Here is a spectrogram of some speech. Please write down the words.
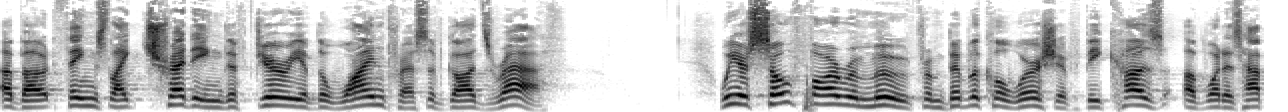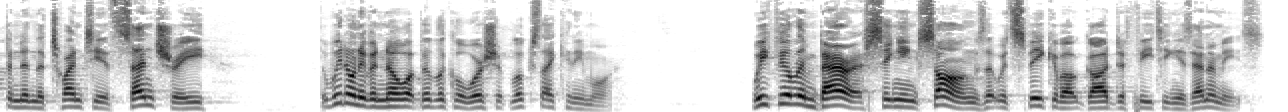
about things like treading the fury of the winepress of God's wrath. We are so far removed from biblical worship because of what has happened in the 20th century that we don't even know what biblical worship looks like anymore. We feel embarrassed singing songs that would speak about God defeating his enemies.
